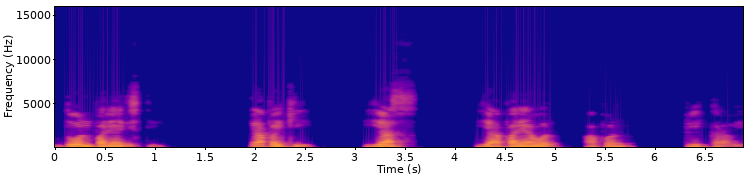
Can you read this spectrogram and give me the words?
दोन पर्याय दिसतील. त्यापैकी यस या पर्यायावर आपण क्लिक करावे.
